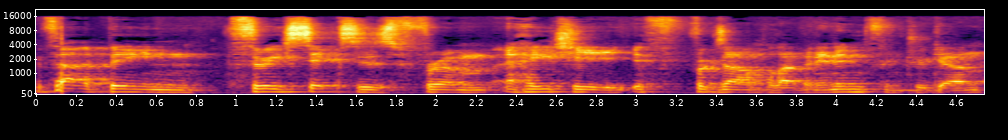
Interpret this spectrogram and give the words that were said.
If that had been three sixes from a HE, if for example that had been an infantry gun,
